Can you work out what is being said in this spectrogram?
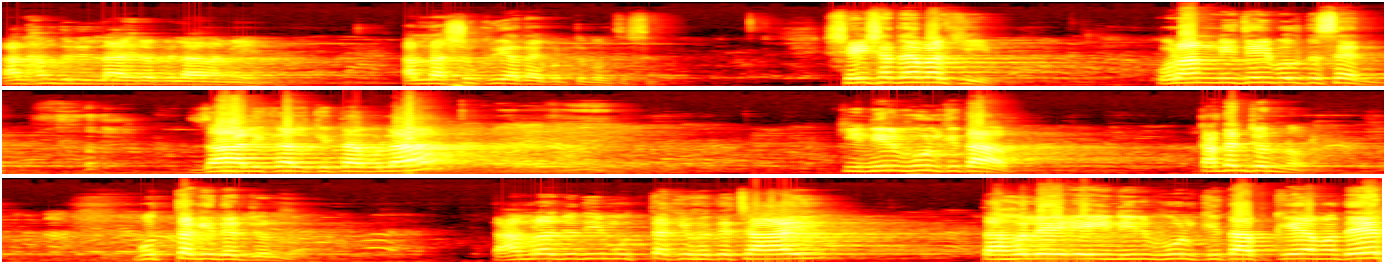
আলহামদুলিল্লাহ রবিল আলমিন। আল্লাহ শুক্রিয়া আদায় করতে বলতেছেন। সেই সাথে আবার কি? কোরআন নিজেই বলতেছেন জালিকাল কিতাবুলা কি নির্ভুল কিতাব কাদের জন্য? মুত্তাকিদের জন্য। আমরা যদি মুত্তাকি হতে চাই তাহলে এই নির্ভুল কিতাবকে আমাদের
